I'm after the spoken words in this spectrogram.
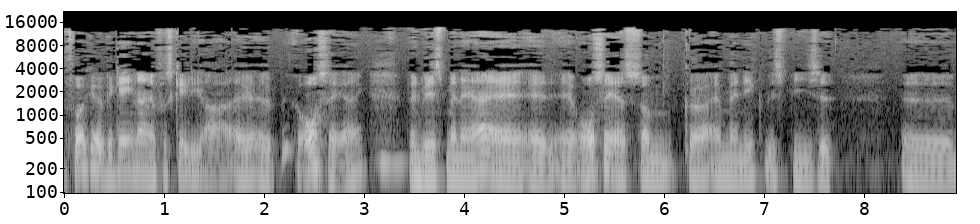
Folk er veganere af forskellige af årsager. Ikke? Mm. Men hvis man er af, af, af årsager, som gør, at man ikke vil spise Øh,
